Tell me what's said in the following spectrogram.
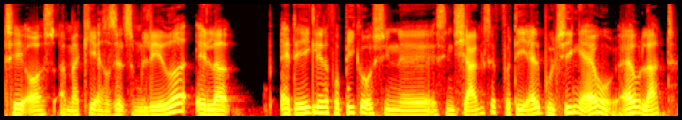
til os at markere sig selv som leder, eller er det ikke lidt at forbigå sin, øh, sin chance, fordi al politikken er jo, er jo lagt?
